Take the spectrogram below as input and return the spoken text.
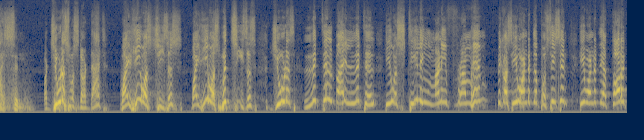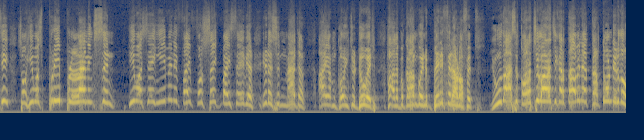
by sin but judas was not that while he was jesus while he was with jesus judas little by little he was stealing money from him because he wanted the position he wanted the authority so he was pre-planning sin he was saying, even if I forsake my Savior, it doesn't matter. I am going to do it. I'm going to benefit out of it. യൂദാസ് കുറച്ച് കുറച്ച് കർത്താവിനെ കട്ടുകൊണ്ടിരുന്നു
